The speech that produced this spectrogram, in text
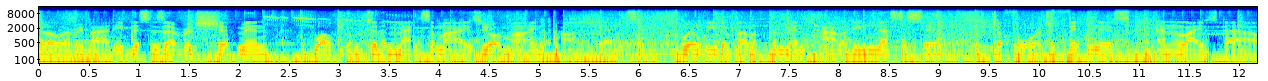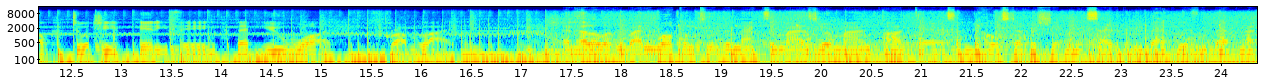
Hello, everybody. This is Everett Shipman. Welcome to the Maximize Your Mind podcast, where we develop the mentality necessary to forge fitness and lifestyle to achieve anything that you want from life. And hello, everybody. Welcome to the Maximize Your Mind podcast. I'm your host, Everett Shipman. Excited to be back with you, back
